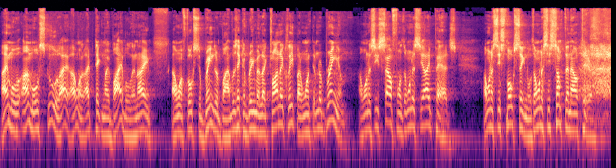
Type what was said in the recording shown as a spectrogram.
I'm, old, I'm old school. I, I, want, I take my Bible and I, I want folks to bring their Bibles. They can bring them electronically, but I want them to bring them. I want to see cell phones. I want to see iPads. I want to see smoke signals. I want to see something out there.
